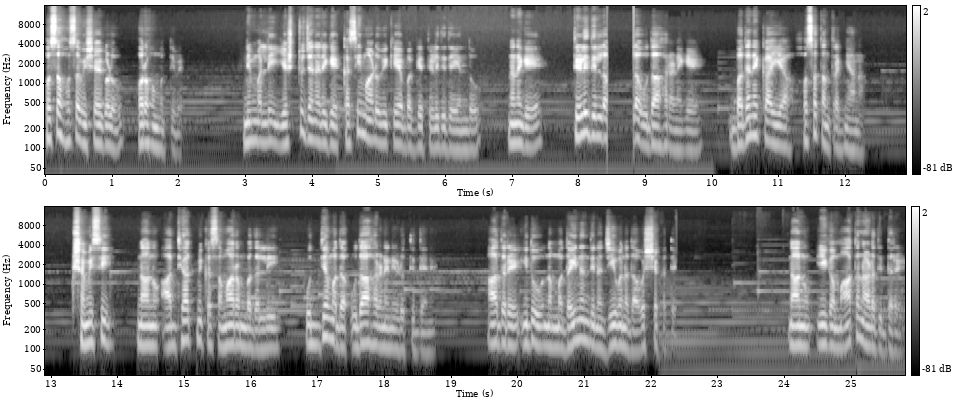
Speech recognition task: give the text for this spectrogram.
ಹೊಸ ಹೊಸ ವಿಷಯಗಳು ಹೊರಹೊಮ್ಮುತ್ತಿವೆ. ನಿಮ್ಮಲ್ಲಿ ಎಷ್ಟು ಜನರಿಗೆ ಕಸಿ ಮಾಡುವಿಕೆಯ ಬಗ್ಗೆ ತಿಳಿದಿದೆ ಎಂದು ನನಗೆ ತಿಳಿದಿಲ್ಲ ಉದಾಹರಣೆಗೆ ಬದನೆಕಾಯಿಯ ಹೊಸ ತಂತ್ರಜ್ಞಾನ. ಕ್ಷಮಿಸಿ, ನಾನು ಆಧ್ಯಾತ್ಮಿಕ ಸಮಾರಂಭದಲ್ಲಿ ಉದ್ಯಮದ ಉದಾಹರಣೆ ನೀಡುತ್ತಿದ್ದೇನೆ. ಆದರೆ ಇದು ನಮ್ಮ ದೈನಂದಿನ ಜೀವನದ ಅವಶ್ಯಕತೆ. ನಾನು ಈಗ ಮಾತನಾಡದಿದ್ದರೆ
